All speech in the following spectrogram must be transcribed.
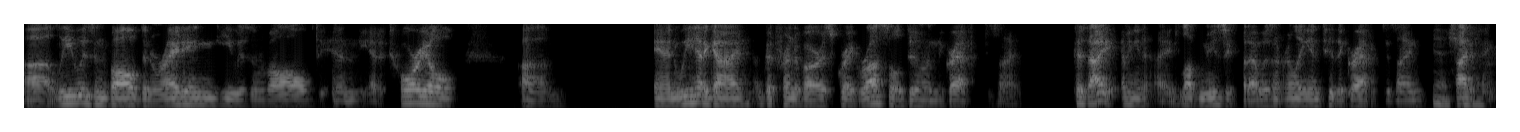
Uh, Lee was involved in writing. He was involved in the editorial. Um, and we had a guy, a good friend of ours, Greg Russell, doing the graphic design. Because I, I mean, I love music, but I wasn't really into the graphic design yeah, side sure. of things.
